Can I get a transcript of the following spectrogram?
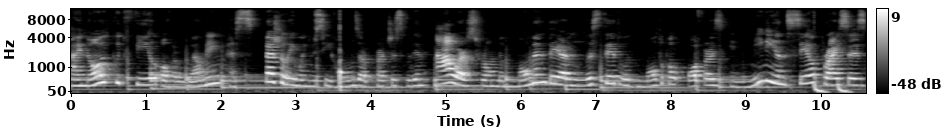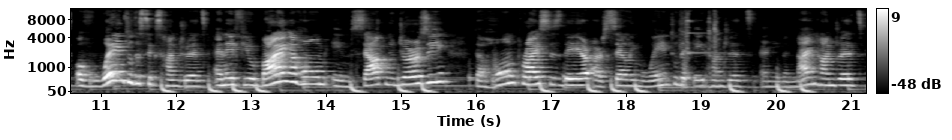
I know it could feel overwhelming, especially when you see homes are purchased within hours from the moment they are listed with multiple offers in median sale prices of way into the 600s. And if you're buying a home in South New Jersey, the home prices there are selling way into the 800s and even 900s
